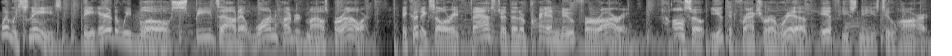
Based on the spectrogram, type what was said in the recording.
When we sneeze, the air that we blow speeds out at 100 miles per hour. It could accelerate faster than a brand new Ferrari. Also, you could fracture a rib if you sneeze too hard.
